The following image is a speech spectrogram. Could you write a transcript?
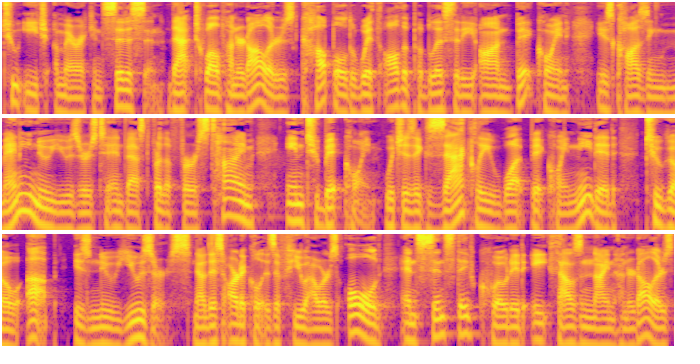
to each American citizen. That $1,200, coupled with all the publicity on Bitcoin, is causing many new users to invest for the first time into Bitcoin, which is exactly what Bitcoin needed to go up is new users. Now, this article is a few hours old, and since they've quoted $8,900,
